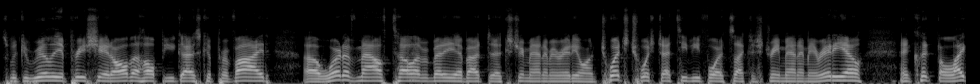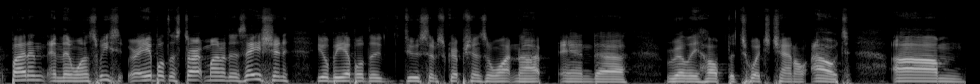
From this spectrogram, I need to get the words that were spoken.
So we could really appreciate all the help you guys could provide. Uh, word of mouth, tell everybody about Extreme Anime Radio on Twitch, twitch.tv forward slash Extreme Anime Radio, and click the like button. And then once we are able to start monetization, you'll be able to do subscriptions and whatnot and uh, really help the Twitch channel out. Um,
